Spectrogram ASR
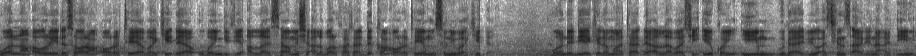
Wannan aure da sauran auratayya baki ɗaya ubangiji allah ya sa mishi albarka ta dukkan auratayya musulmi baki ɗaya wanda da yake da mata ɗaya allah ba shi ikon yin guda biyu a cikin tsari na addini.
